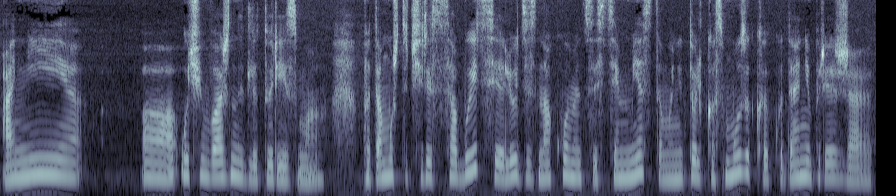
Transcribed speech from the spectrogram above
они э, очень важны для туризма, потому что через события люди знакомятся с тем местом, и не только с музыкой, куда они приезжают.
